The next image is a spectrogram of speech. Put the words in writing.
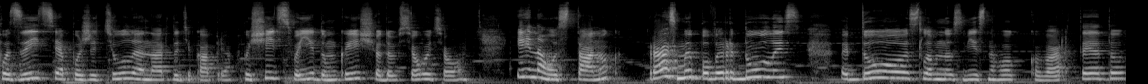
позиція по життю Леонардо Ді Капріо. Пишіть свої думки щодо всього цього. І наостанок, раз ми повернулись до славнозвісного квартету,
